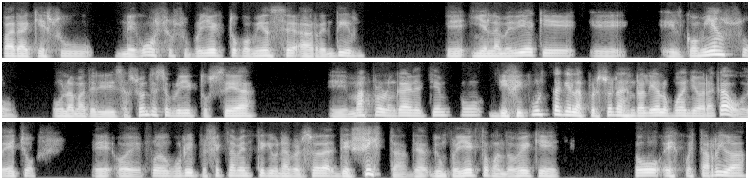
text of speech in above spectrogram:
para que su negocio, su proyecto comience a rendir, eh, y en la medida que el comienzo o la materialización de ese proyecto sea eh, más prolongada en el tiempo, dificulta que las personas en realidad lo puedan llevar a cabo. De hecho, eh, puede ocurrir perfectamente que una persona desista de, un proyecto cuando ve que todo es cuesta arriba,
